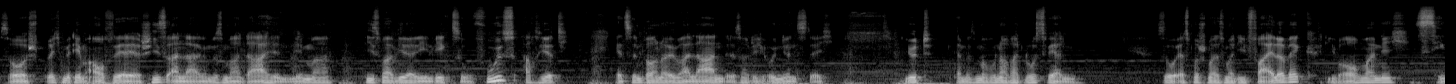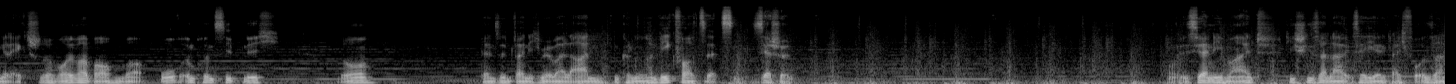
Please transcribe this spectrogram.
So, sprich mit dem Aufseher der Schießanlage müssen wir dahin. Nehmen wir diesmal wieder den Weg zu Fuß. Ach, jetzt, jetzt sind wir auch noch überladen. Das ist natürlich ungünstig. Gut, dann müssen wir wohl noch was loswerden. So, erstmal schmeißen wir die Pfeile weg. Die brauchen wir nicht. Single Action Revolver brauchen wir auch im Prinzip nicht. So, dann sind wir nicht mehr überladen und können unseren Weg fortsetzen. Sehr schön. Oh, ist ja nicht weit. Die Schießanlage ist ja hier gleich vor unserer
